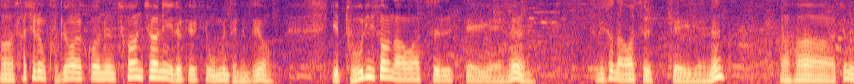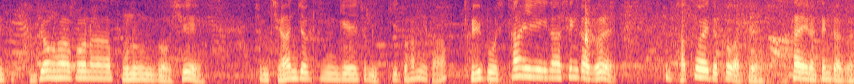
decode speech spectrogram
어, 사실은 구경할 거는 천천히 이렇게, 이렇게 오면 되는데요. 이게 둘이서 나왔을 때에는 둘이서 나왔을 때에는 아하 좀 이렇게 구경하거나 보는 것이 좀 제한적인 게 좀 있기도 합니다. 그리고 스타일이나 생각을 좀 바꿔야 될 것 같아요. 스타일이나 생각을.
